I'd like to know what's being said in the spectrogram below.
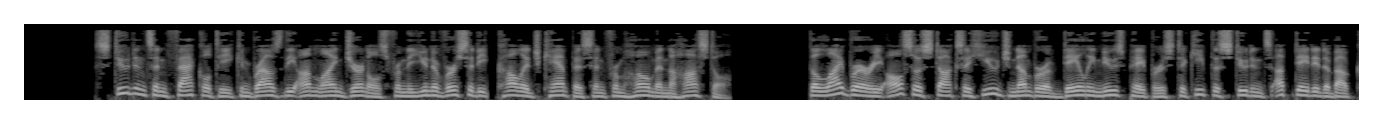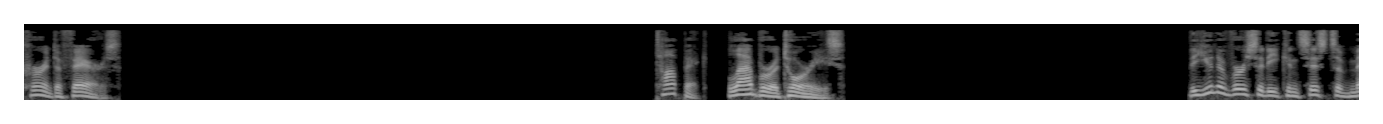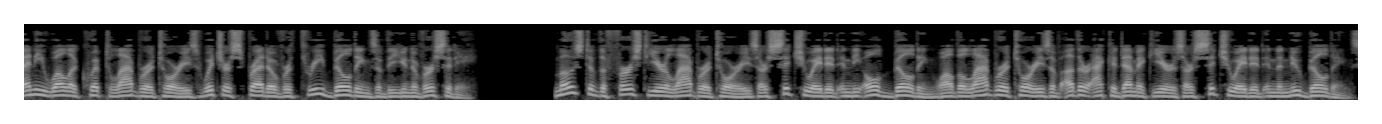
Students and faculty can browse the online journals from the university, college campus and from home and the hostel. The library also stocks a huge number of daily newspapers to keep the students updated about current affairs. Laboratories The university consists of many well-equipped laboratories which are spread over three buildings of the university. Most of the first-year laboratories are situated in the old building while the laboratories of other academic years are situated in the new buildings.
